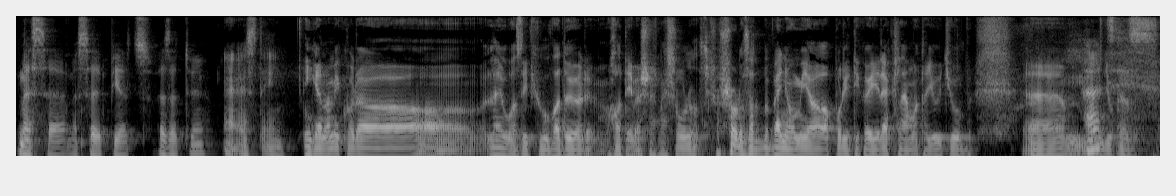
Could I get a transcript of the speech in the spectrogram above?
messze, messze piacvezető. Ez tény. Igen, amikor a Leo az ifjú vadőr hat éveseknek sorozatba benyomja a politikai reklámot a YouTube, hát, mondjuk az,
